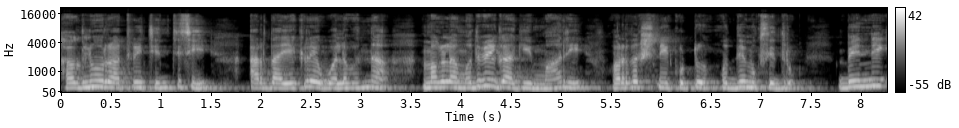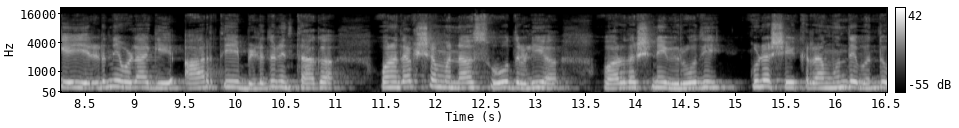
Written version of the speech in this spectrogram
ಹಗಲು ರಾತ್ರಿ ಚಿಂತಿಸಿ ಅರ್ಧ ಎಕರೆ ಹೊಲವನ್ನು ಮಗಳ ಮದುವೆಗಾಗಿ ಮಾರಿ ವರದಕ್ಷಿಣೆ ಕೊಟ್ಟು ಮದುವೆ ಮುಗಿಸಿದ್ರು. ಬೆನ್ನಿಗೆ ಎರಡನೇ ಒಳಗೆ ಆರತಿ ಬೆಳೆದು ನಿಂತಾಗ ವನದಾಕ್ಷಮ್ಮನ ಸೋದರಳಿಯ ವರದಕ್ಷಿಣೆ ವಿರೋಧಿ ಗುಣಶೇಖರ ಮುಂದೆ ಬಂದು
